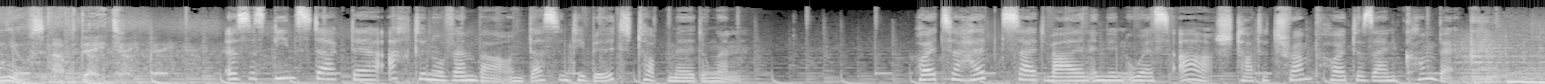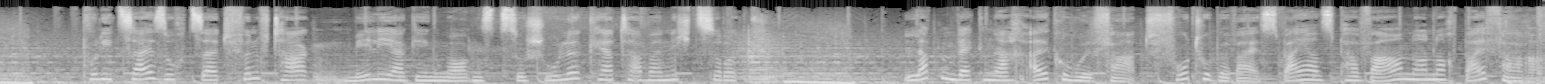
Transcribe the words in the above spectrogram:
News Update. Es ist Dienstag, der 8. November und das sind die Bild Topmeldungen. Heute Halbzeitwahlen in den USA. Startet Trump heute sein Comeback? Polizei sucht seit fünf Tagen. Melia ging morgens zur Schule, kehrte aber nicht zurück. Lappen weg nach Alkoholfahrt. Fotobeweis. Bayerns Pavard nur noch Beifahrer.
